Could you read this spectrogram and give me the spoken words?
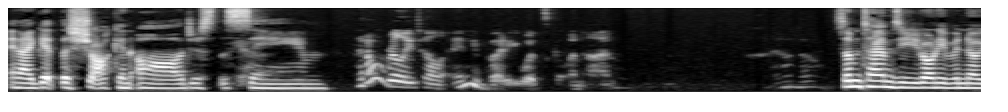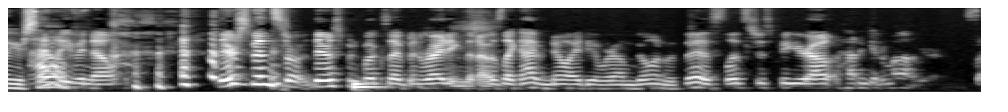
and i get the shock and awe just the Yeah. same I don't really tell anybody what's going on. I don't know. sometimes you don't even know yourself I don't even know. there's been sto- there's been books I've been writing that I was like, I have no idea where I'm going with this. Let's just figure out how to get them out of here. So,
